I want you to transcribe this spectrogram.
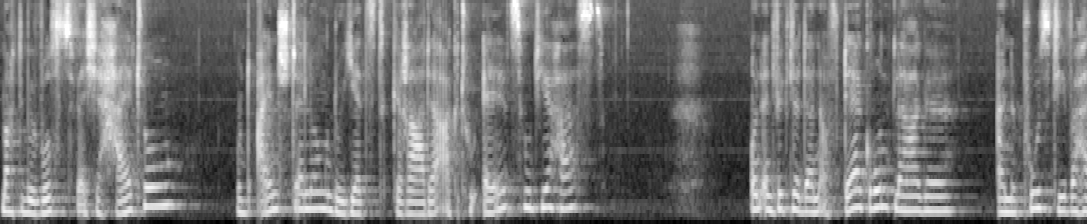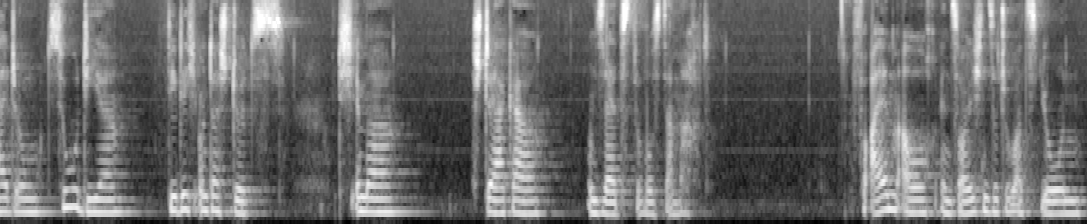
mach dir bewusst, welche Haltung und Einstellung du jetzt gerade aktuell zu dir hast und entwickle dann auf der Grundlage eine positive Haltung zu dir, die dich unterstützt, dich immer stärker und selbstbewusster macht. Vor allem auch in solchen Situationen,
